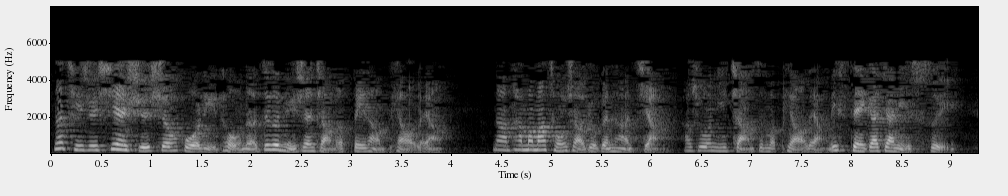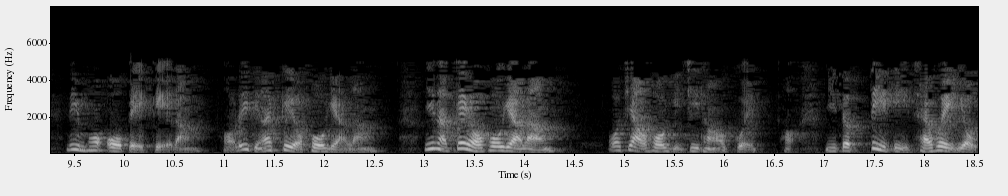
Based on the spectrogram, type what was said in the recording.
那其实现实生活里头呢，这个女生长得非常漂亮。那她妈妈从小就跟她讲，她说：“你长这么漂亮，你生个这么水，你唔好乌白给人，好，你一定要给有好家人。你若给有好家人，我才有好日子通过，好，你的弟弟才会有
